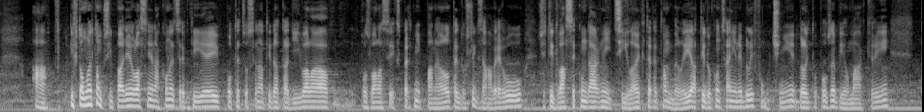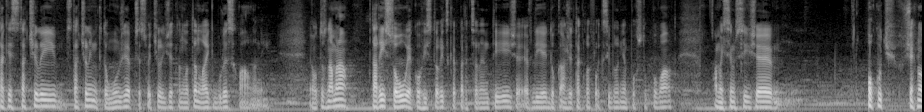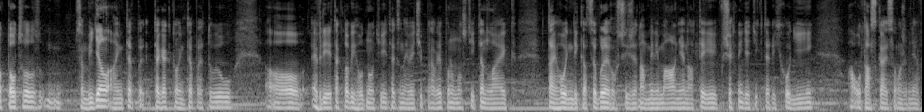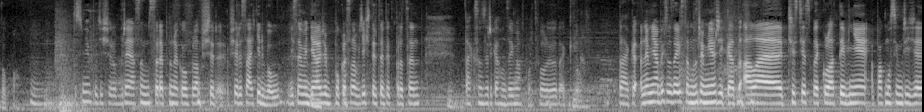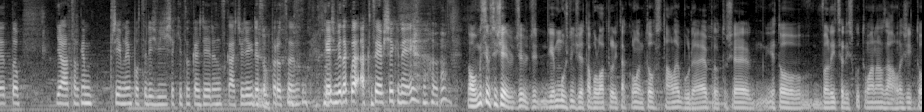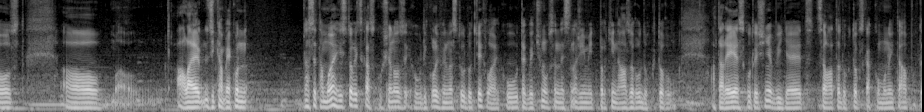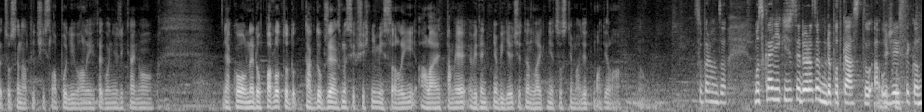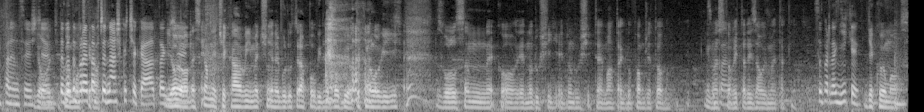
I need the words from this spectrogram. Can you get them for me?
A v, i v tomto případě vlastně nakonec FDA, po té, co se na ty data dívala, pozvala si expertní panel, tak došli k závěru, že ty dva sekundární cíle, které tam byly, a ty dokonce ani nebyly funkční, byly to pouze biomarkery, tak je stačili, stačili jim k tomu, že přesvědčili, že tenhle ten lék bude schválený. Jo, to znamená, tady jsou jako historické precedenty, že FDA dokáže takhle flexibilně postupovat a myslím si, že pokud všechno to, co jsem viděl a tak, jak to interpretuju, FDA takhle vyhodnotí, tak z největší pravděpodobností ten lék, ta jeho indikace bude rozšířena minimálně na ty všechny děti, které chodí a otázka je samozřejmě Evropa. Hmm. To se mě potěšilo, protože já jsem se reptu nakoupila v, šer, v 62. Když jsem viděla, že poklesla o těch 45%, hmm. tak jsem si říkala, Honza má v portfoliu, tak, no. tak neměla bych to tady samozřejmě říkat, ale čistě spekulativně a pak musím říct, že to dělá celkem příjemný pocit, když vidíš, jak ti to každý den skáče těch 10%. Když by takové akcie všechny. no, myslím si, že, že, že je možný, že ta volatilita kolem toho stále bude, protože je to velice diskutovaná záležitost. Ale říkám, jako zase ta moje historická zkušenost, jako kdykoliv investuju do těch léků, tak většinou se nesnažím mít proti názoru doktorů. A tady je skutečně vidět celá ta doktorská komunita, po té, co se na ty čísla podívali, tak oni říkají, no, jako nedopadlo to do, tak dobře, jak jsme si všichni mysleli, ale tam je evidentně vidět, že ten lék něco s těma dětma dělá. No. Super Honzo. Moc krát díky, že jsi dorazil do podcastu a děkuji. užij si konferenci ještě. Jo, Tebe to bude ta přednáška čeká, takže... Jo, jo, dneska mě čeká výjimečně, nebudu teda povídat o biotechnologiích. Zvolil jsem jako jednodušší, jednodušší téma, tak doufám, že to investory tady zaujme taky. Super, tak díky. Děkuji moc.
